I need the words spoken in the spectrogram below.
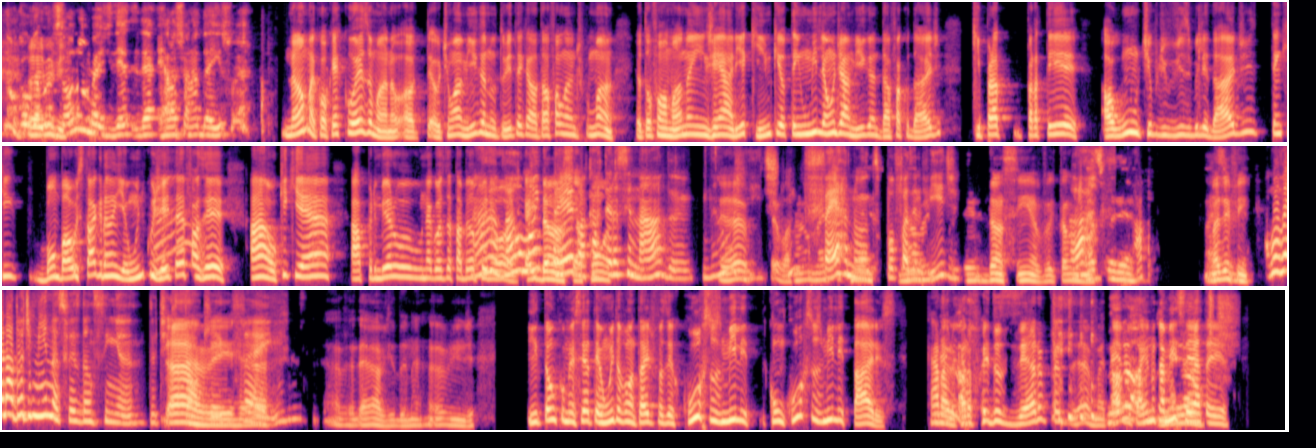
Não, qualquer profissão não, mas de- de- relacionado a isso é. Não, mas qualquer coisa, mano. Ó, Eu tinha uma amiga no Twitter que ela tava falando, tipo, mano, eu tô formando em engenharia química e eu tenho um milhão de amigas da faculdade que pra ter algum tipo de visibilidade tem que bombar o Instagram. E o único jeito é fazer. Ah, o que que é a primeiro o negócio da tabela Ah, vai periódica? arrumar um Aí dança, emprego, a aponta. carteira assinada. Não, É, gente, lá. que Não, vai se inferno esse povo Não, fazendo vai se vídeo. Dancinha, vai- pelo Ah, Mas se enfim. O governador de Minas fez dancinha do Ah, TikTok, véi, é, véi. é é a vida, né? Dia. Então comecei a ter muita vontade de fazer cursos mili concursos militares. Caralho, o cara Melhor. foi do zero pra. É, mas tá, Melhor, tá indo no caminho melhor. certo aí.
